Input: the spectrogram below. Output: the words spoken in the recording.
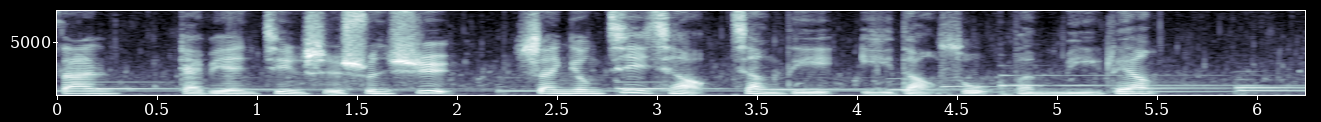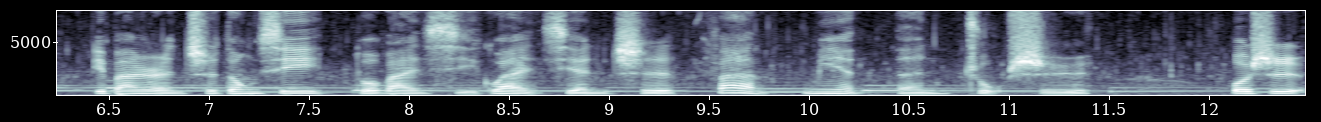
三、改变进食顺序，善用技巧降低胰岛素分泌量。一般人吃东西多半习惯先吃饭、面等主食，或是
